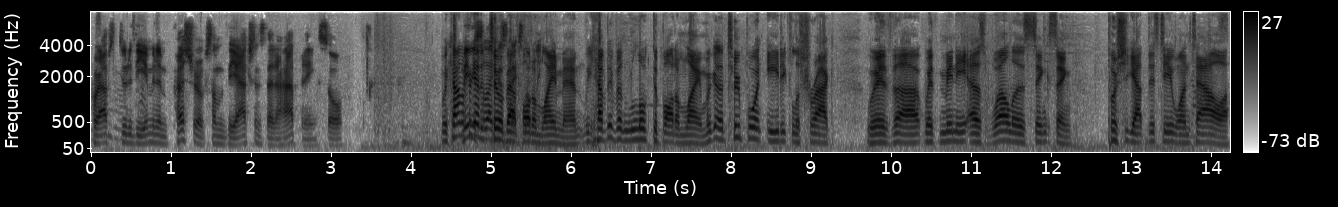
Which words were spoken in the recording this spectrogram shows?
perhaps due to the imminent pressure of some of the actions that are happening. So We can't forget too about bottom lane, man. We haven't even looked at bottom lane. We've got a two-point edict Leshrac with uh, with Mini as well as Sing Sing pushing out this tier one tower,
